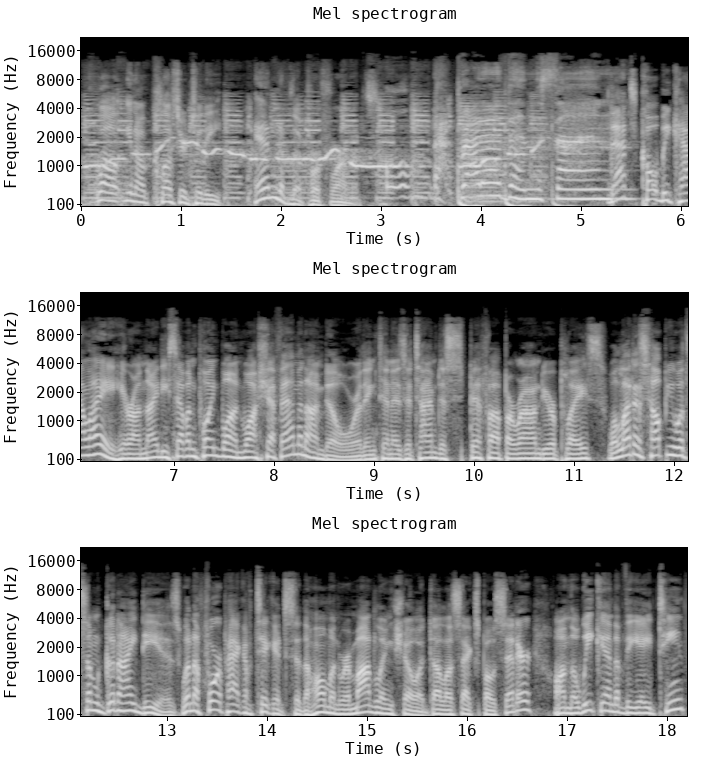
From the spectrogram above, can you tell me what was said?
Well, you know, closer to the end of the performance. Oh. Brighter than the sun. That's Colbie Caillat here on 97.1 Wash FM, and I'm Bill Worthington. Is it time to spiff up around your place? Well, let us help you with some good ideas. Win a four pack of tickets to the Home and Remodeling Show at Dulles Expo Center on the weekend of the 18th.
